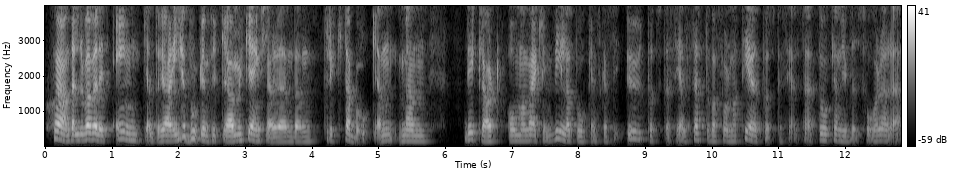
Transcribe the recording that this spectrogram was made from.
skönt, eller det var väldigt enkelt att göra e-boken tycker jag. Mycket enklare än den tryckta boken. Men det är klart, om man verkligen vill att boken ska se ut på ett speciellt sätt och vara formaterad på ett speciellt sätt, då kan det ju bli svårare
